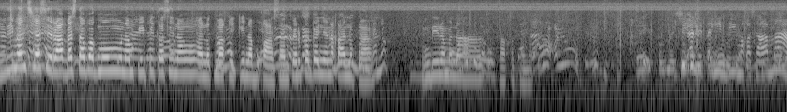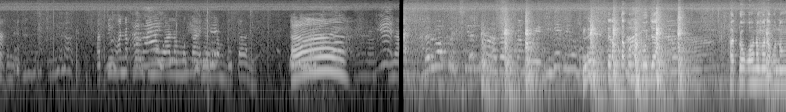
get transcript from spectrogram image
Hindi man siya sira, basta wag mo munang pipitasin ng ano, at makikinabukasan. Pero pag ganyan nakaano pa, hindi naman nakakasama. Si Alit ay hindi makasama. At yung anak daw sinawalang magkain ng rambutan. Ay, Hindi, tinakta ko na po dyan. At kukuha naman ako ng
